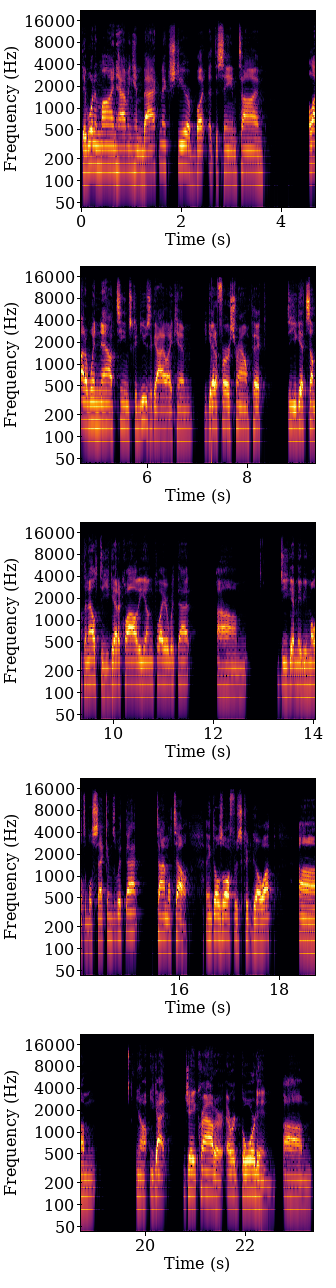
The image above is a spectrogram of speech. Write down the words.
They wouldn't mind having him back next year, but at the same time, a lot of win now teams could use a guy like him. You get a first round pick. Do you get something else? Do you get a quality young player with that? Um, do you get maybe multiple seconds with that? Time will tell. I think those offers could go up. Um, you know, you got Jay Crowder, Eric Gordon, um,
